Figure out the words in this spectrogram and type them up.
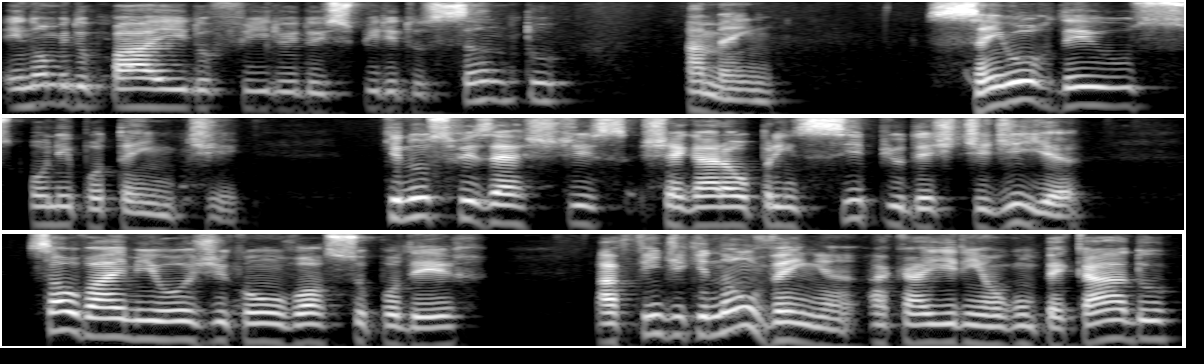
Em nome do Pai, do Filho e do Espírito Santo. Amém. Senhor Deus onipotente, que nos fizestes chegar ao princípio deste dia, salvai-me hoje com o vosso poder, a fim de que não venha a cair em algum pecado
